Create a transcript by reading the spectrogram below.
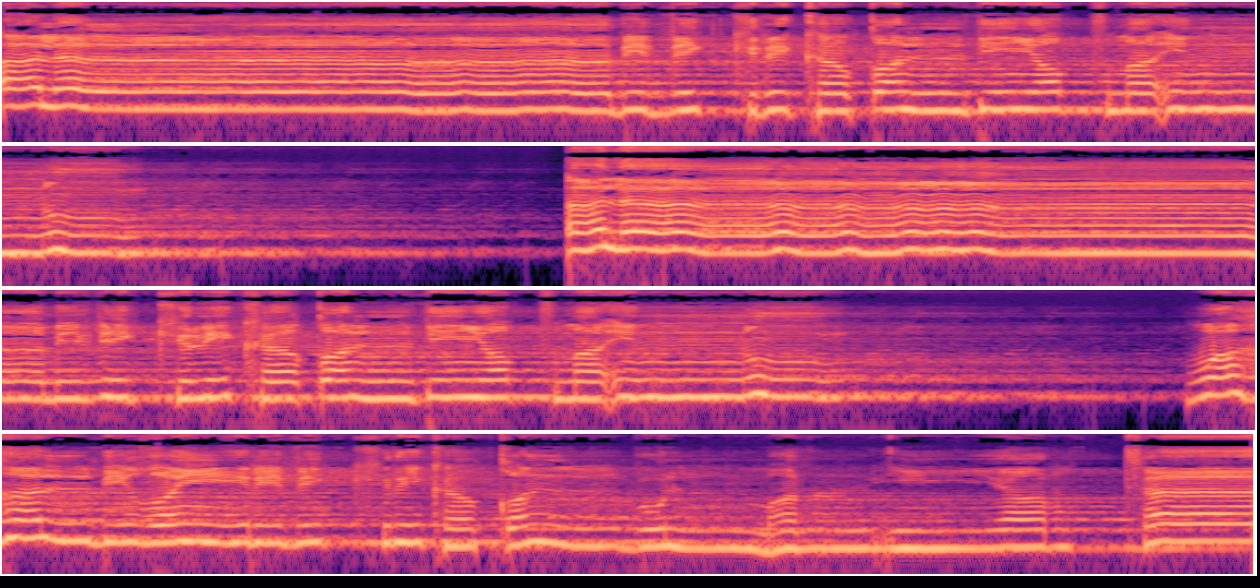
ألا بذكرك قلبي يطمئن؟ ألا بذكرك قلبي يطمئن؟ وهل بغير ذكرك قلب المرء يرتاح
